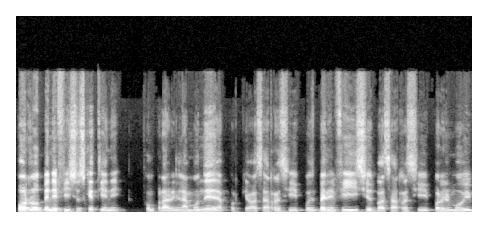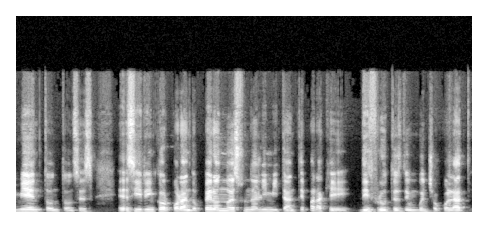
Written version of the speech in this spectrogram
por los beneficios que tiene comprar en la moneda, porque vas a recibir pues beneficios, vas a recibir por el movimiento, entonces es ir incorporando, pero no es una limitante para que disfrutes de un buen chocolate.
